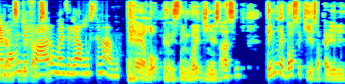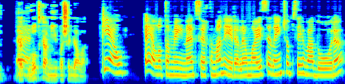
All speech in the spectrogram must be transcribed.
chegar é bom de faro, mas ele é alucinado. sabe? É, louco, assim, doidinho. Ah, assim, tem um negócio aqui, só que aí ele vai É. por outro caminho pra chegar lá. Que é o. Ela também, né? De certa maneira. Ela é uma excelente observadora.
